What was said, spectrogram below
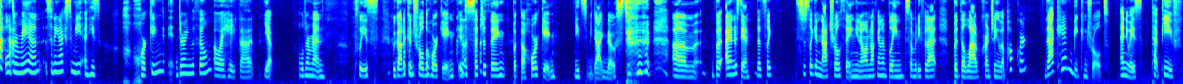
older man sitting next to me, and he's horking eh, during the film. Oh, I hate that. Yep. Older men. Please. We got to control the horking. It is such a thing, but the horking needs to be diagnosed. um, but I understand. That's like, it's just like a natural thing, you know? I'm not going to blame somebody for that. But the loud crunching of the popcorn, that can be controlled. Anyways, pet peeve.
